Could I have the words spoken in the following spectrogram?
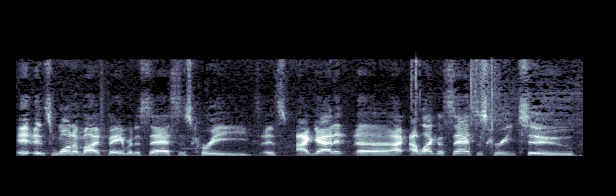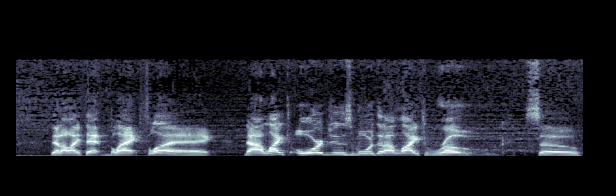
it, it's one of my favorite Assassin's Creeds. It's I got it. Uh, I, I like Assassin's Creed 2. Then I like that Black Flag. Now I liked Origins more than I liked Rogue. So,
